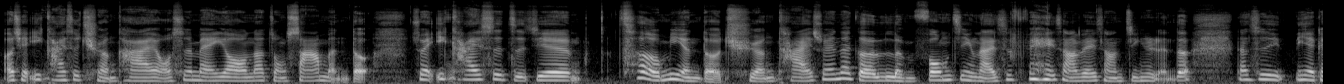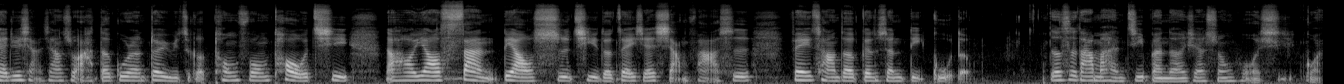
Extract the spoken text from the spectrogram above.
而且一开是全开哦，是没有那种纱门的，所以一开是直接。侧面的全开，所以那个冷风进来是非常非常惊人的。但是你也可以去想象说啊，德国人对于这个通风透气，然后要散掉湿气的这些想法是非常的根深蒂固的，这是他们很基本的一些生活习惯。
